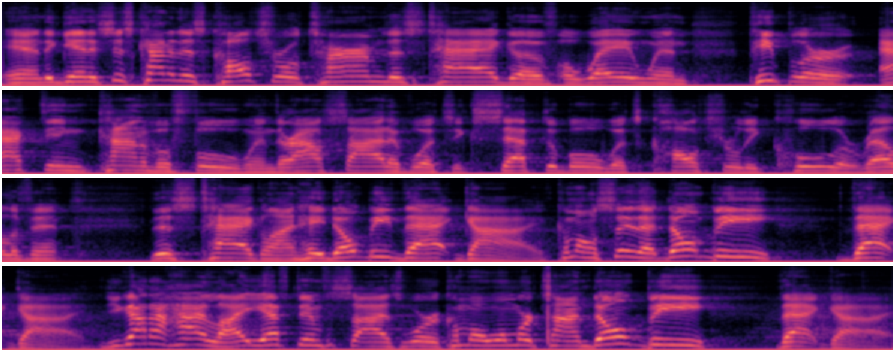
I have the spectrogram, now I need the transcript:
And again, it's just kind of this cultural term, this tag of a way when people are acting kind of a fool, when they're outside of what's acceptable, what's culturally cool or relevant. This tagline, hey, don't be that guy. Come on, say that. Don't be that guy. You got to highlight, you have to emphasize word. Come on, one more time. Don't be that guy.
